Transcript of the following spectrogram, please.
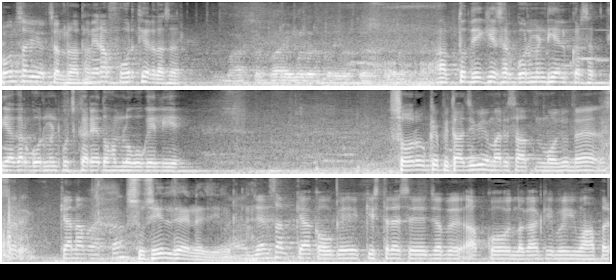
कौन सा ईयर चल रहा था? मेरा फोर्थ ईयर था सर अब तो देखिए सर गवर्नमेंट ही हेल्प कर सकती है अगर गवर्नमेंट कुछ करे तो हम लोगों के लिए। सौरभ के पिताजी भी हमारे साथ मौजूद हैं। सर क्या नाम है आपका? सुशील जैन है जी जैन साहब क्या कहोगे किस तरह से जब आपको लगा कि भाई वहाँ पर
